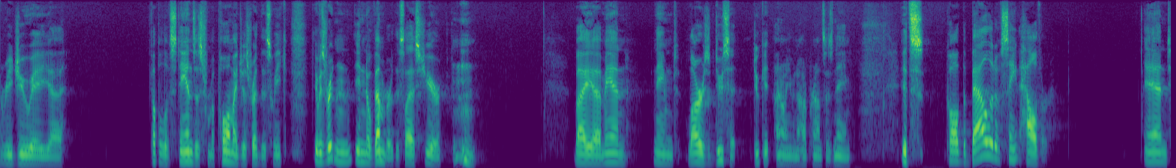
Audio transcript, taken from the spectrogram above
I'll read you a uh, couple of stanzas from a poem I just read this week. It was written in November this last year by a man named Lars Doucet. Ducat, I don't even know how to pronounce his name. It's called The Ballad of St. Halvor. And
